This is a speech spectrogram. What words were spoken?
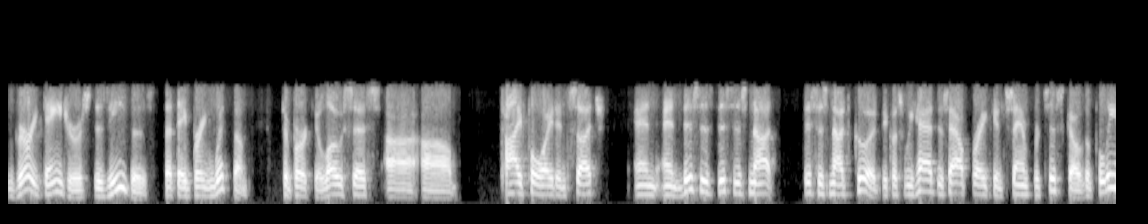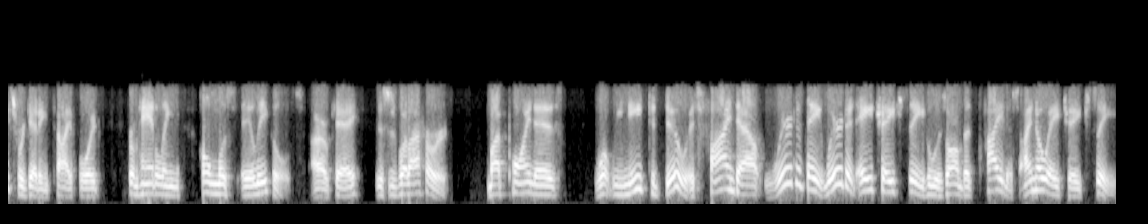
very dangerous diseases that they bring with them tuberculosis, uh, uh, typhoid, and such. And and this is this is not this is not good because we had this outbreak in San Francisco. The police were getting typhoid from handling homeless illegals. Okay, this is what I heard. My point is, what we need to do is find out where did they, where did HHC, who was on the tightest, I know HHC.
